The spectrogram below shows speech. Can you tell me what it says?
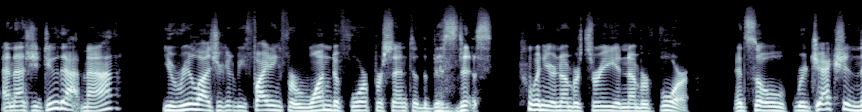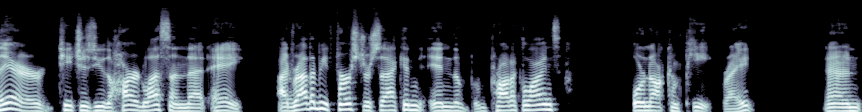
And as you do that math, you realize you're going to be fighting for one to 4% of the business when you're number three and number four. And so rejection there teaches you the hard lesson that, hey, I'd rather be first or second in the product lines or not compete, right? And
